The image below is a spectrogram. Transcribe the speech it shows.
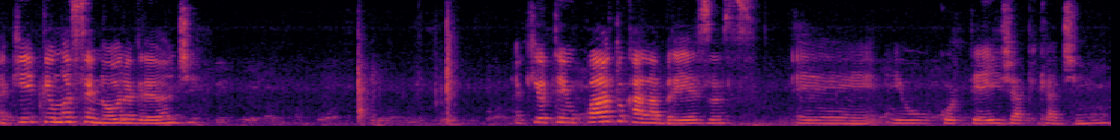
Aqui tem uma cenoura grande. Aqui eu tenho quatro calabresas. É, eu cortei já picadinho.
